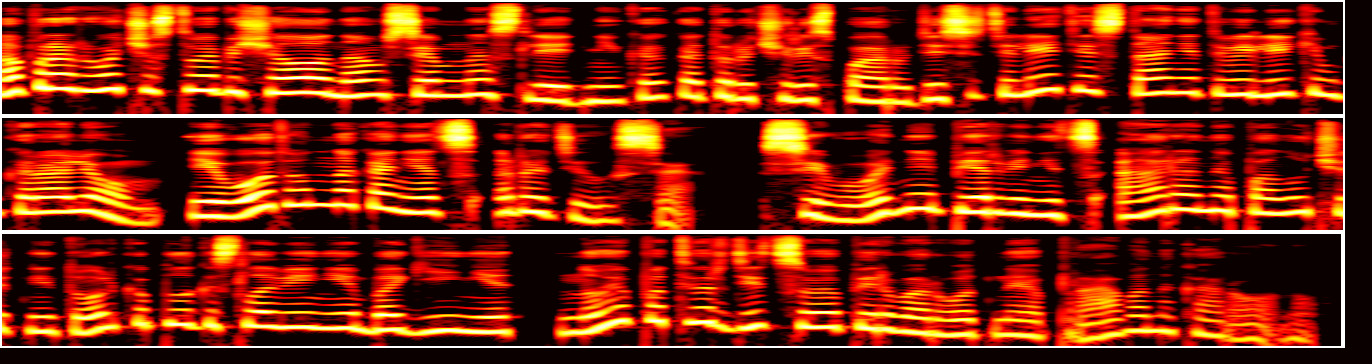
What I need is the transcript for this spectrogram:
А пророчество обещало нам всем наследника, который через пару десятилетий станет великим королем. И вот он, наконец, родился. Сегодня первенец Аарона получит не только благословение богини, но и подтвердит свое первородное право на корону.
